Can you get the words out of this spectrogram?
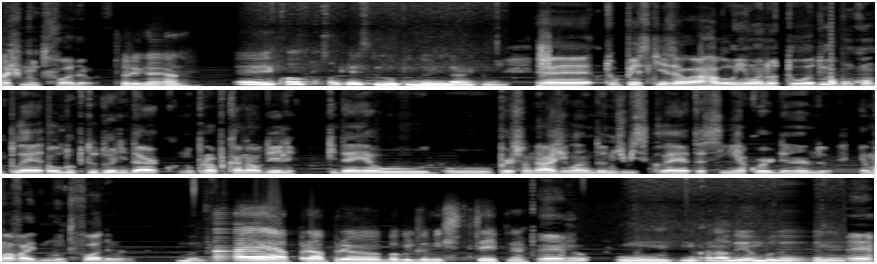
acho muito foda, mano. Tô ligado. É, e qual som que é esse do loop do Donnie Dark, né? É, tu pesquisa lá Halloween o ano todo, o álbum completo é o loop do Donnie Darko, no próprio canal dele. Que daí é o, o personagem lá andando de bicicleta, assim, acordando. É uma vibe muito foda, mano. Ah, é, a própria bagulho do mixtape, né? É, O, no canal do Yambuda, né? é.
